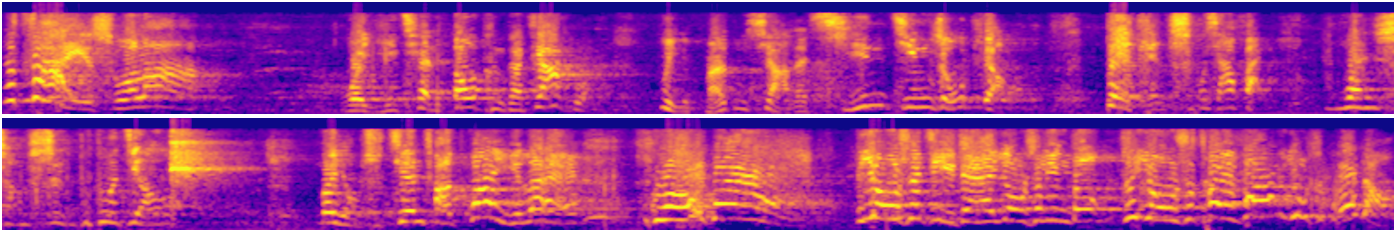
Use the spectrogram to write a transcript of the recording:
我再说了，我以前倒腾个家伙，桂花都吓得心惊肉跳，白天吃不下饭，晚上睡不着觉。那要是检查团一来，乖乖，又是记者，又是领导，这又是采访，又是拍照，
